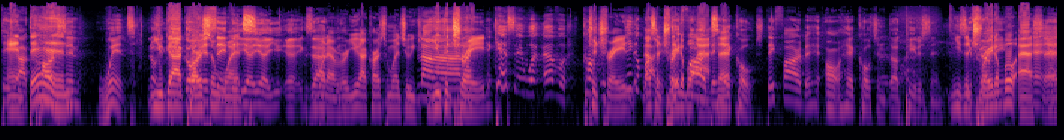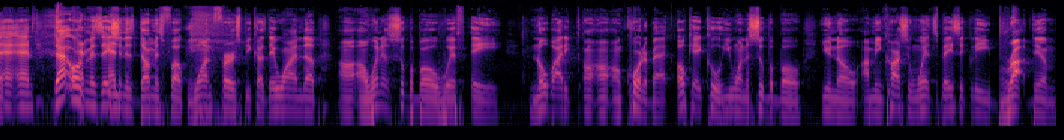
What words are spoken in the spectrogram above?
They And got then Carson Wentz. you can't got go Carson that- Wentz. Yeah, yeah, you, uh, exactly. Whatever you got, Carson Wentz, who you, Nah, you nah, could nah, trade. You can't say whatever. To trade, that's a it. They tradable fired The asset. head coach. They fired the he- uh, head coach in Doug Pederson. He's a You tradable asset. And, and- and that organization and- is dumb as fuck. One first because they wind up uh, uh, winning the Super Bowl with a nobody on, on, on quarterback. Okay, cool. He won the Super Bowl. You know, I mean Carson Wentz basically brought them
